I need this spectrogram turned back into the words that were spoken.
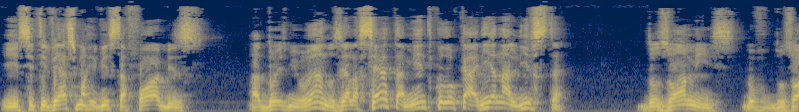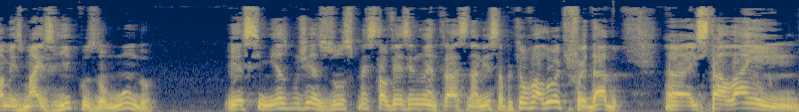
e se tivesse uma revista Forbes há dois mil anos, ela certamente colocaria na lista dos homens, do, dos homens mais ricos do mundo, esse mesmo Jesus, mas talvez ele não entrasse na lista, porque o valor que foi dado uh, está lá em,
